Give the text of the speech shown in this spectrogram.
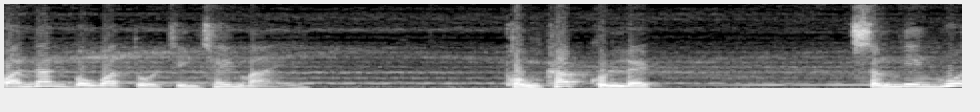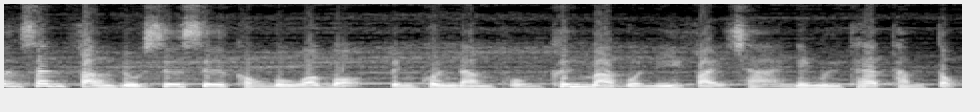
วานั่นบว่าตัวจริงใช่ไหม ผมครับคุณเล็ก สำเนียงห้วนสั้นฟังดูซื่อๆของโบวบอกเป็นคนนำผมขึ้นมาบนนี้ไฟฉายในมือแทบทำตก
